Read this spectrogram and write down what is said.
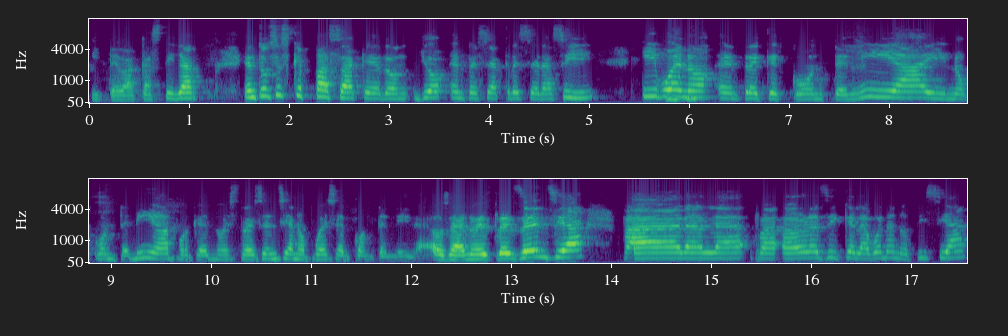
y te va a castigar. Entonces, ¿qué pasa? Que don, yo empecé a crecer así y bueno, entre que contenía y no contenía, porque nuestra esencia no puede ser contenida. O sea, nuestra esencia para la, ahora sí que la buena noticia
